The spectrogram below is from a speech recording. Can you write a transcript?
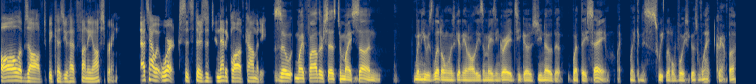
all absolved because you have funny offspring. That's how it works. It's there's a genetic law of comedy. So my father says to my son when he was little and was getting all these amazing grades, he goes, "You know the what they say?" Like, like in his sweet little voice, he goes, "What, Grandpa?"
